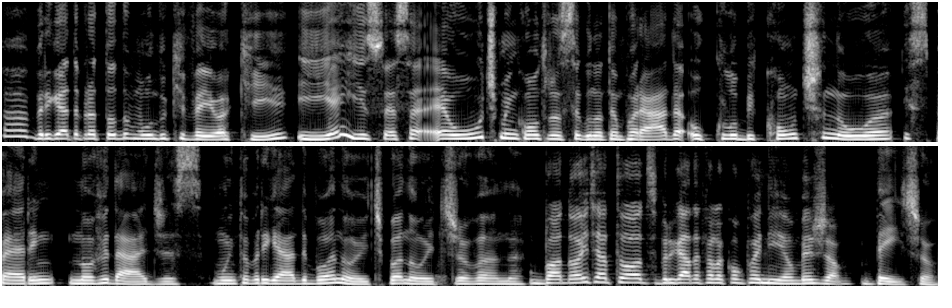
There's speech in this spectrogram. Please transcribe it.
Ah, obrigada para todo mundo que veio aqui. E é isso, esse é o último encontro da segunda temporada. O clube continua. Esperem novidades. Muito obrigada e boa noite. Boa noite, Giovana. Boa noite a todos. Obrigada pela companhia. Um beijão. Beijo.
